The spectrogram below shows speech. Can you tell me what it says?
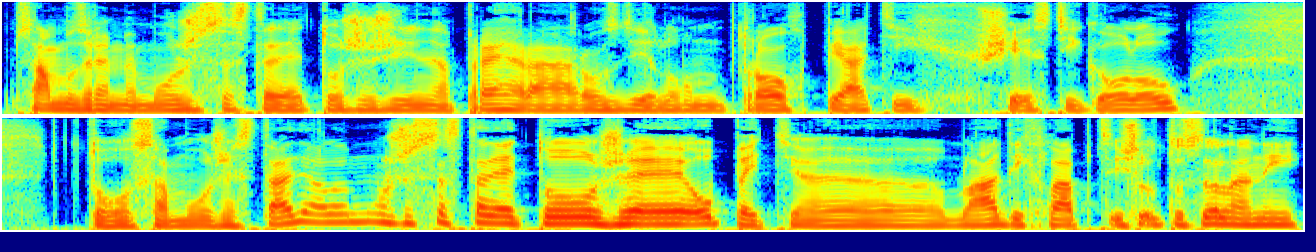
Samozrejme môže sa stať aj to, že Žilina prehrá rozdielom 3, 5, 6 gólov. To sa môže stať, ale môže sa stať aj to, že opäť e, mladí chlapci žltozelení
